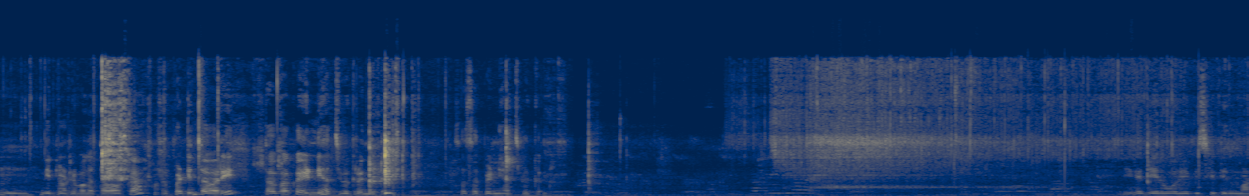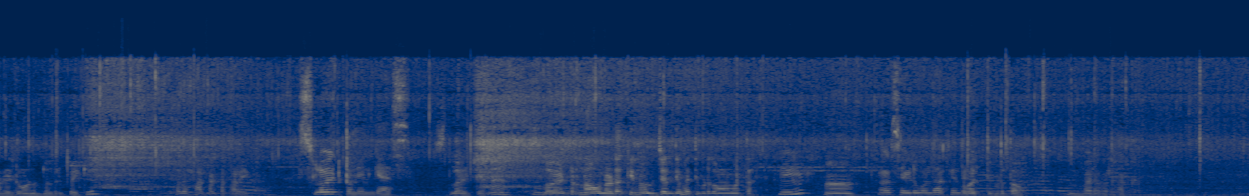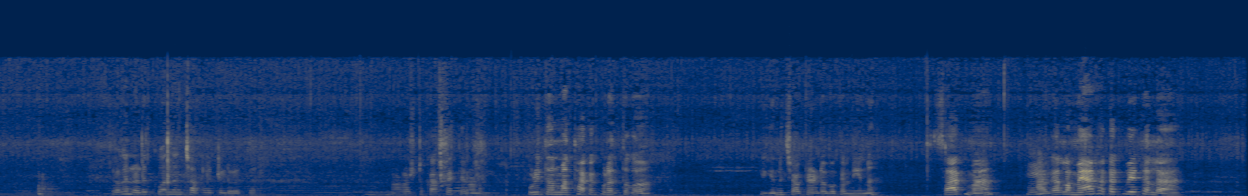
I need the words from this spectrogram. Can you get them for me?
ಹ್ಞೂ ಇದು ನೋಡ್ರಿ ಇವಾಗ ತವಕ, ಪಟ್ಟಿನ ತವರಿ. ರೀ ತವಕ ಎಣ್ಣೆ ಹಚ್ಬೇಕು ಒಂದಿಟ್ಟು ಸ್ವಲ್ಪ ಸ್ವಲ್ಪ ಎಣ್ಣೆ ಹಚ್ಬೇಕು. ಈಗ ಅದೇನು ಓರಿ ಬಿಸ್ಕಿಟ್ ಇದು ಮಾಡಿ ಇಟ್ಕೊಂಡಿದ್ನಲ್ರಿ ಪೈಕಿ ಅದು ಹಾಕಿ ಈಗ. ಸ್ಲೋ ಇಟ್ಕೊಂಡೇನು ಗ್ಯಾಸ್ ಸ್ಲೋ ಇಟ್ಟೇನ? ಸ್ಲೋ ಇಟ್ಟರು ನಾವು ನಡಕ್ಕೆ ನಾವು ಜಲ್ದಿ ಹತ್ತಿ ಬಿಡ್ತಾವ ಮತ್ತೆ. ಹ್ಞೂ ಹಾಂ. ಆ ಸೈಡು ಒಂದು ಹಾಕಿ ಹತ್ತಿ ಬಿಡ್ತಾವ. ಹ್ಞೂ ಬರ ಬರೋ ಹಾಕ. ಇವಾಗ ನಡಕ್ಕೆ ಒಂದೊಂದು ಚಾಕ್ಲೇಟ್ ಇಡಬೇಕು. ನಾವು ಅಷ್ಟಕ್ಕೆ ಹಾಕೈತೆ ನೋಡು. ಉಳಿತಂದು ಮತ್ತೆ ಹಾಕಕ್ಕೆ ಬರತ್ತೆ ತಗೋ. ಈಗಿನ್ನು ಚಾಕ್ಲೇಟ್ ಇಡ್ಬೇಕಲ್ಲ ನೀನು. ಸಾಕಮ್ಮ ಆಗಲ್ಲ ಮ್ಯಾಗ ಹಾಕಕ್ಕೆ ಬೇಕಲ್ಲ.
